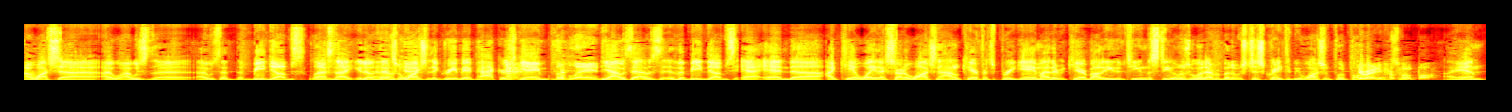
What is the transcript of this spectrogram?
I watched. Uh, I, I was the. I was at the B Dubs last night. You know, that's Okay. watching the Green Bay Packers game. The Blade. Yeah, I was. That was the B Dubs, and uh, I can't wait. I started watching. it. I don't care if it's pregame. I don't care about either team, the Steelers or whatever. But it was just great to be watching football. You're ready for So, football. I am.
